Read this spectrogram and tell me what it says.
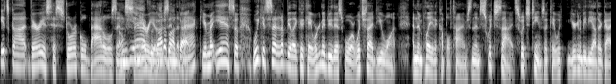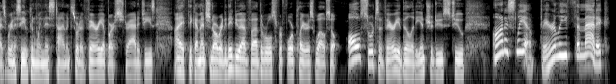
It's got various historical battles and oh, yeah, scenarios in the that. back. You're, yeah, so we could set it up, be like, okay, we're going to do this war. Which side do you want? And then play it a couple times and then switch sides, switch teams. Okay, you're going to be the other guys. We're going to see who can win this time and sort of vary up our strategies. I think I mentioned already, they do have uh, the rules for four player as well. So all sorts of variability introduced to honestly a fairly thematic,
